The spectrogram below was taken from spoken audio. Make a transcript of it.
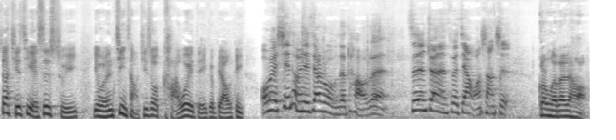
所以它其实也是属于有人进场去做卡位的一个标的。我们有新同学加入我们的讨论，资深专栏作家王尚志，观众朋友大家好，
